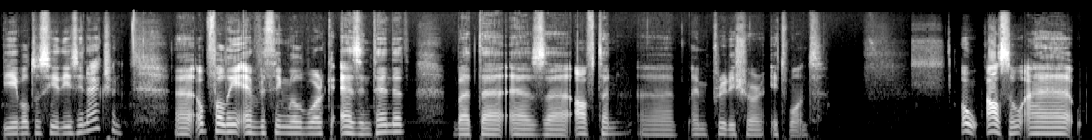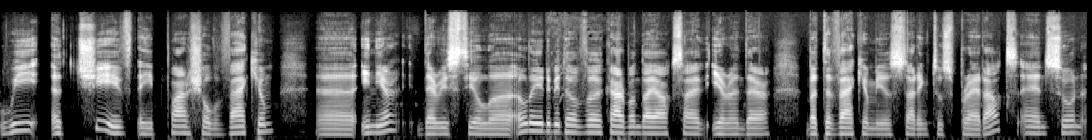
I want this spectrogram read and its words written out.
be able to see these in action. Hopefully everything will work as intended, but as often I'm pretty sure it won't. Oh, also, uh, we achieved a partial vacuum uh, in here. There is still uh, a little bit of uh, carbon dioxide here and there, but the vacuum is starting to spread out, and soon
